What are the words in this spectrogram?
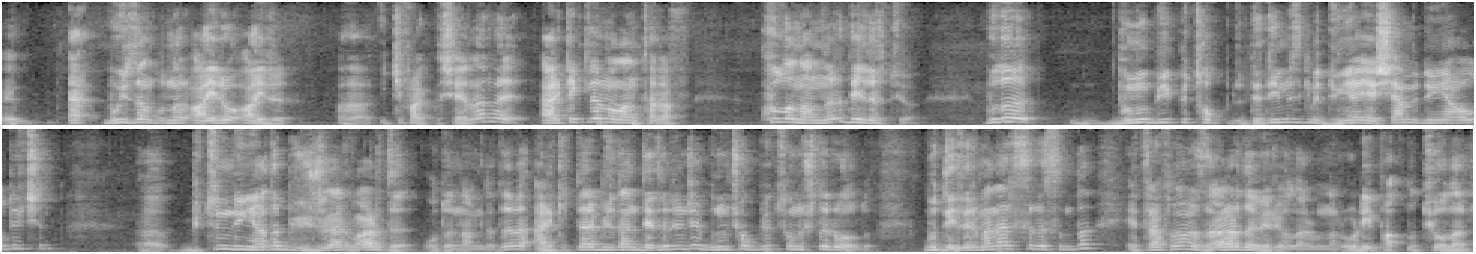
E, bu yüzden bunlar ayrı ayrı e, iki farklı şeyler ve erkeklerin olan taraf kullananları delirtiyor. Bu da bunu büyük bir top dediğimiz gibi dünya yaşayan bir dünya olduğu için e, bütün dünyada büyücüler vardı o dönemde de ve erkekler birden delirince bunun çok büyük sonuçları oldu. Bu delirmeler sırasında etraflarına zarar da veriyorlar bunlar. Orayı patlatıyorlar,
